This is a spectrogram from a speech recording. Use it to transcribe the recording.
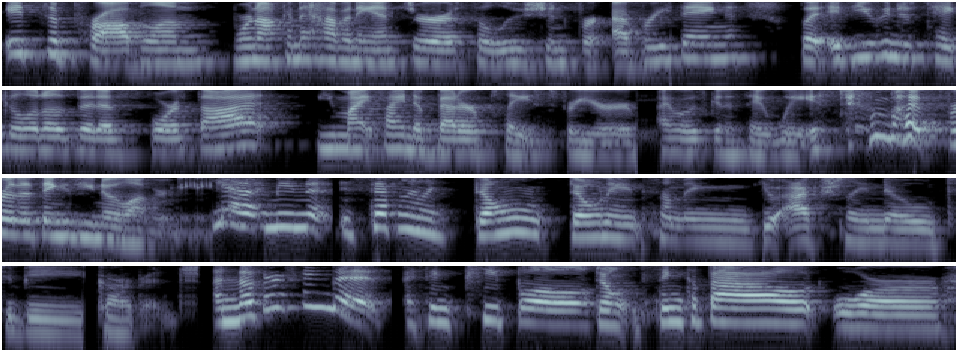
it's a problem. We're not going to have an answer a solution for everything, but if you can just take a little bit of forethought, you might find a better place for your I was going to say waste, but for the things you no longer need. Yeah, I mean, it's definitely like don't donate something you actually know to be garbage. Another thing that I think people don't think about or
